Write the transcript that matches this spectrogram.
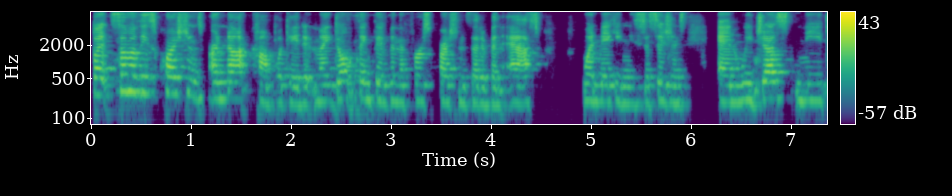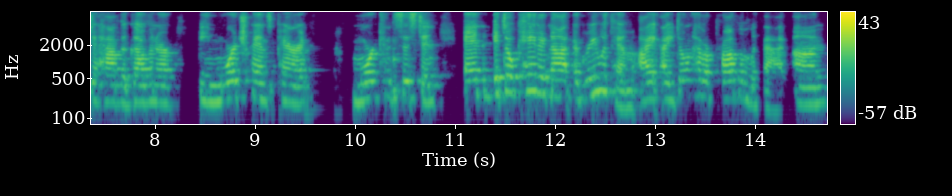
but some of these questions are not complicated. And i don't think they've been the first questions that have been asked when making these decisions. And we just need to have the governor be more transparent more consistent. And it's okay to not agree with him. I, I don't have a problem with that. Um,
